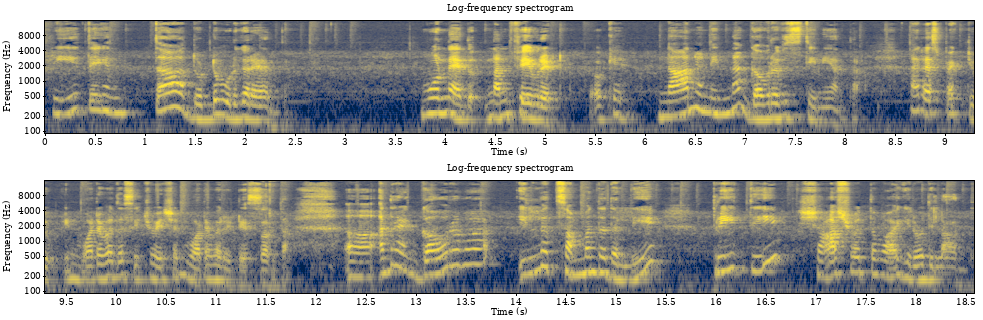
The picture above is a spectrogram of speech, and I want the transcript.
ಪ್ರೀತಿಗಿಂತ ದೊಡ್ಡ ಉಡುಗೊರೆ ಅಂತ. ಮೂರನೇದು, ನನ್ನ ಫೇವ್ರೆಟ್ ಓಕೆ ನಾನು ನಿನ್ನ ಗೌರವಿಸ್ತೀನಿ ಅಂತ. I respect you in whatever the situation whatever it is ಅಂತ ಅಂದರೆ ಗೌರವ ಇಲ್ಲದ ಸಂಬಂಧದಲ್ಲಿ ಪ್ರೀತಿ ಶಾಶ್ವತವಾಗಿರೋದಿಲ್ಲ ಅಂತ.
